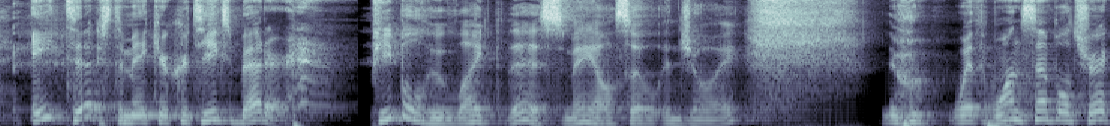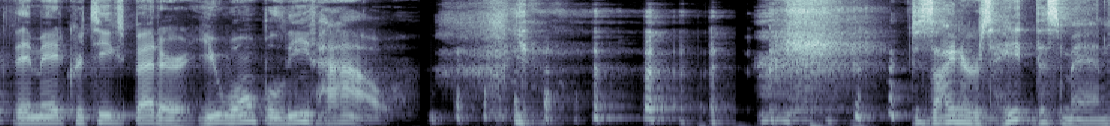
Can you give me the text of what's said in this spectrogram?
Eight tips to make your critiques better. People who liked this may also enjoy. With one simple trick, they made critiques better. You won't believe how. Designers hate this man.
